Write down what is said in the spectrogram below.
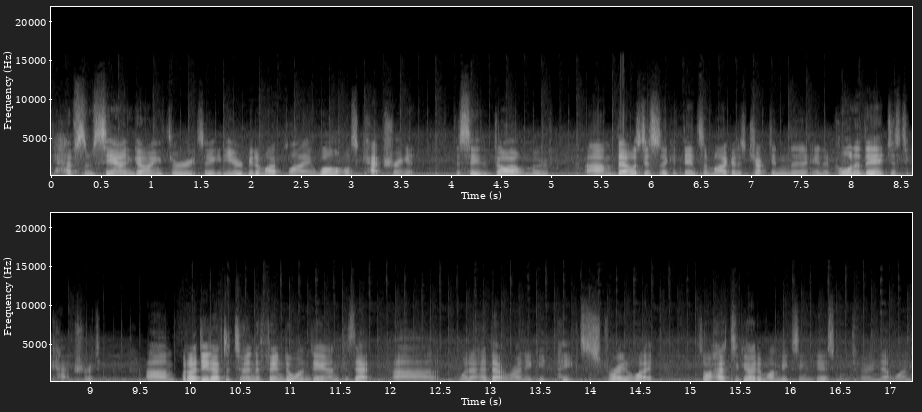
to have some sound going through so you could hear a bit of my playing while I was capturing it to see the dial move. Um, that was just a condenser mic I just chucked in the, in the corner there just to capture it. Um, but I did have to turn the Fender one down because that, uh, when I had that running, it peaked straight away. So I had to go to my mixing desk and turn that one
